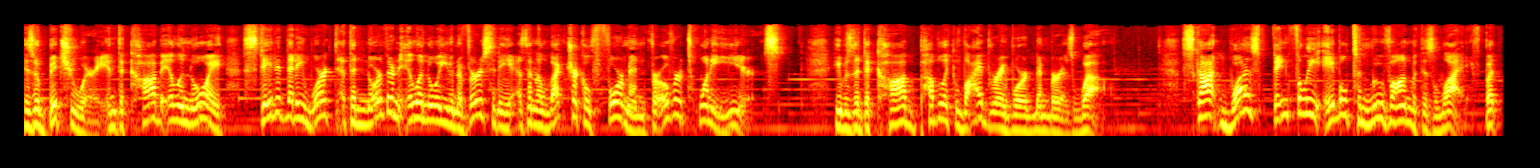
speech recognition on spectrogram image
His obituary in DeKalb, Illinois stated that he worked at the Northern Illinois University as an electrical foreman for over 20 years. He was a DeKalb Public Library Board member as well. Scott was thankfully able to move on with his life, but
